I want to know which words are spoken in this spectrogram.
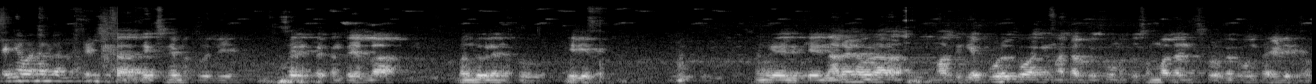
ಧನ್ಯವಾದಗಳನ್ನು ತಿಳಿಸಿದ್ದೇನೆ ಅಧ್ಯಕ್ಷರೇ ಮತ್ತು ಇಲ್ಲಿ ಸೇರಿರ್ತಕ್ಕಂಥ ಎಲ್ಲ ಬಂಧುಗಳೇ ಮತ್ತು ಹಿರಿಯರೇ. ನನಗೆ ಇದಕ್ಕೆ ನಾರಾಯಣ ಅವರ ಮಾತಿಗೆ ಪೂರಕವಾಗಿ ಮಾತಾಡಬೇಕು ಮತ್ತು ಸಂವಾದ ಅಂತ ಹೇಳಿದರು.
